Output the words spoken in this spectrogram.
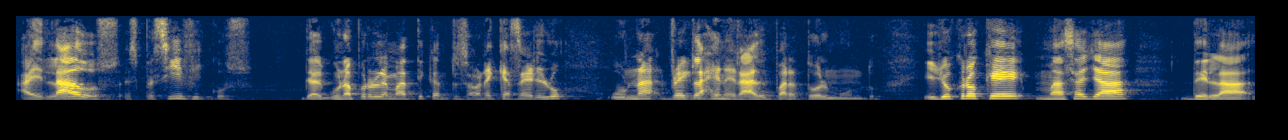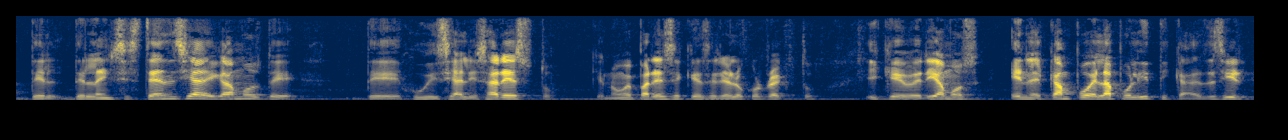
aislados, específicos, de alguna problemática, entonces ahora hay que hacerlo una regla general para todo el mundo. Y yo creo que más allá de la, de, la insistencia, digamos, de, de judicializar esto, que no me parece que sería lo correcto, y que deberíamos en el campo de la política, es decir,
